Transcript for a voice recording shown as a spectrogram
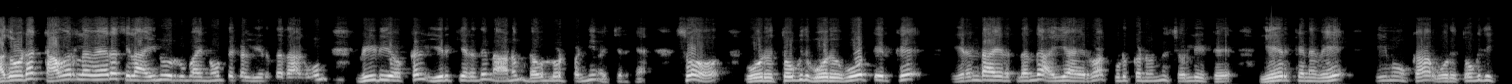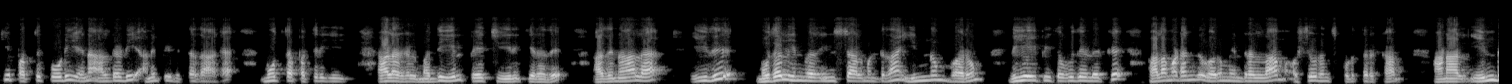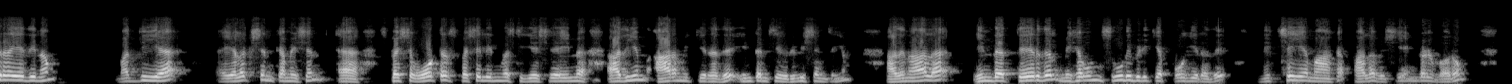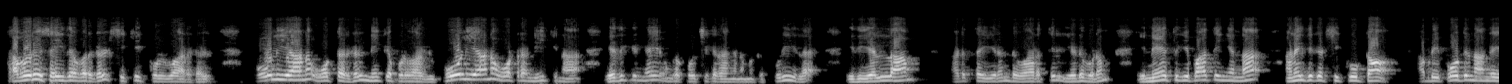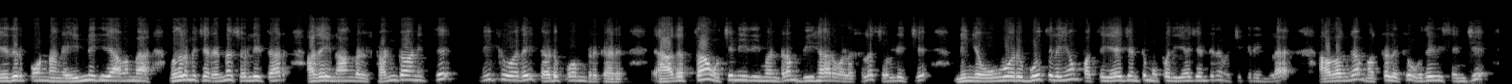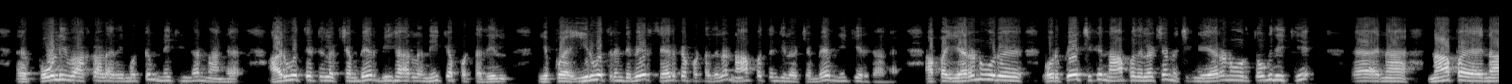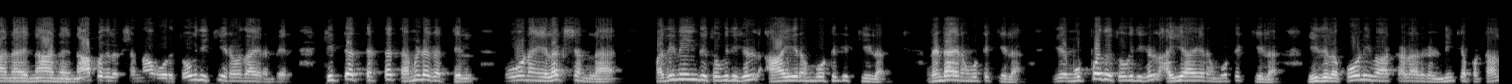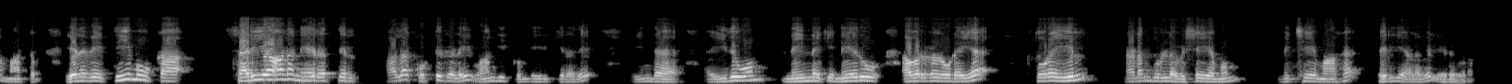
அதோட கவர்ல வேற சில ஐநூறு ரூபாய் நோட்டுகள் இருந்ததாகவும் வீடியோக்கள் இருக்கிறது நானும் டவுன்லோட் பண்ணி வச்சிருக்கேன். சோ ஒரு தொகுதி ஒரு ஓட்டிற்கு இரண்டாயிரத்துல இருந்து ஐயாயிரம் ரூபாய் கொடுக்கணும்னு சொல்லிட்டு ஏற்கனவே திமுக ஒரு தொகுதிக்கு பத்து கோடி என ஆல்ரெடி அனுப்பி விட்டதாக மூத்த பத்திரிகையாளர்கள் மத்தியில் பேச்சு இருக்கிறது. அதனால இது முதல் இன்ஸ்டால்மெண்ட் தான். இன்னும் வரும். விஐபி தொகுதிகளுக்கு பல மடங்கு வரும் என்றெல்லாம் அஷூரன்ஸ் கொடுத்திருக்கான். ஆனால் இன்றைய தினம் மத்திய election commission special voter special investigation அதையும் ஆரம்பிக்கிறது இன்டென்சிவ் ரிவிஷன்ஸையும் அதனால இந்த தேர்தல் மிகவும் சூடுபிடிக்க போகிறது. நிச்சயமாக பல விஷயங்கள் வரும். தவறு செய்தவர்கள் சிக்கிக் கொள்வார்கள். போலியான ஓட்டர்கள் நீக்கப்படுவார்கள். போலியான ஓட்டரை நீக்கினா எதுக்குங்க இவங்க கோச்சுக்கிறாங்க நமக்கு புரியல. இது எல்லாம் அடுத்த இரண்டு வாரத்தில் எடுபடும். நேத்துக்கு பாத்தீங்கன்னா அனைத்து கட்சி கூட்டம். அப்படி போட்டு நாங்க எதிர்ப்போம். நாங்க இன்னைக்கு அவங்க முதலமைச்சர் என்ன சொல்லிட்டார்? அதை நாங்கள் கண்காணித்து நீக்குவதை தடுப்போம் இருக்காரு. அதைத்தான் உச்சநீதிமன்றம் பீகார் வழக்குல சொல்லிச்சு. நீங்க ஒவ்வொரு பூத்துலையும் பத்து ஏஜென்ட் முப்பது ஏஜென்ட்னு வச்சுக்கிறீங்களே அவங்க மக்களுக்கு உதவி செஞ்சு போலி வாக்காளரை மட்டும் நீக்கிங்கன்னாங்க அறுபத்தெட்டு லட்சம் பேர் பீகார்ல நீக்கப்பட்டதில் இப்ப இருபத்தி ரெண்டு பேர் சேர்க்கப்பட்டதுல நாற்பத்தஞ்சு லட்சம் பேர் நீக்கியிருக்காங்க. அப்ப இருநூறு ஒரு பேச்சுக்கு நாற்பது லட்சம் வச்சுக்கோங்க. இருநூறு தொகுதிக்கு அஹ், நாற்பது லட்சம்னா ஒரு தொகுதிக்கு இருபதாயிரம் பேர். கிட்டத்தட்ட தமிழகத்தில் போன எலெக்ஷன்ல பதினைந்து தொகுதிகள் ஆயிரம் ஓட்டுக்கு கீழே ரெண்டாயிரம் ஓட்டு கீழே முப்பது தொகுதிகள் ஐயாயிரம் ஓட்டு கீழே. இதுல போலி வாக்காளர்கள் நீக்கப்பட்டால் மாட்டும். எனவே திமுக சரியான நேரத்தில் பல கொட்டுகளை வாங்கி கொண்டிருக்கிறது. இந்த இதுவும் இன்னைக்கு நேரு அவர்களுடைய துறையில் நடந்துள்ள விஷயமும் நிச்சயமாக பெரிய அளவில் எடுபடும்.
